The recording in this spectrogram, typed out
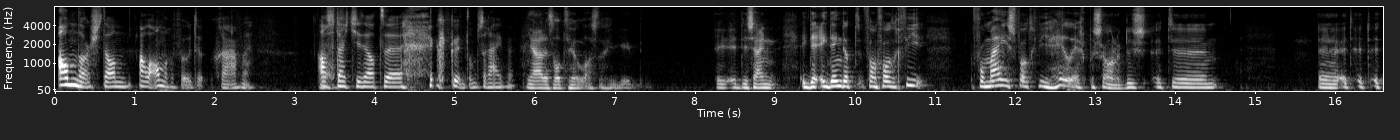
anders dan alle andere fotografen? Als dat je dat eh, kunt omschrijven. Ja, dat is altijd heel lastig. Ik, ik, er zijn, ik, denk, ik denk dat van fotografie... Voor mij is fotografie heel erg persoonlijk. Dus het, eh, eh, het, het, het,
